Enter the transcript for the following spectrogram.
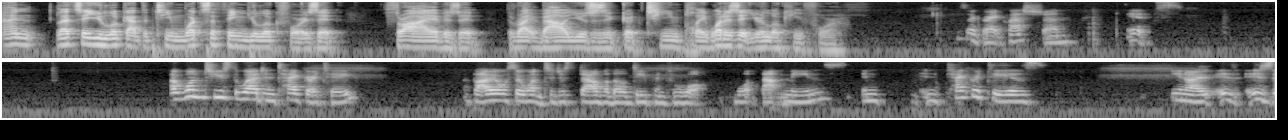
And let's say you look at the team, what's the thing you look for? Is it thrive? Is it the right values? Is it good team play? What is it you're looking for? That's a great question. It's I want to use the word integrity, but I also want to just delve a little deep into what what that means. In integrity is you know is is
